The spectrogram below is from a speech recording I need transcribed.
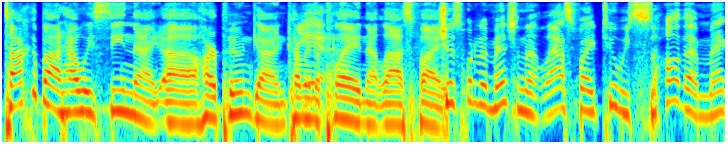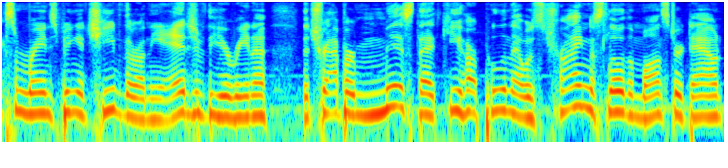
Talk about how we've seen that uh, harpoon gun come Yeah. into play in that last fight. Just wanted to mention that last fight too. We saw that maximum range being achieved there on the edge of the arena. The trapper missed that key harpoon that was trying to slow the monster down,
